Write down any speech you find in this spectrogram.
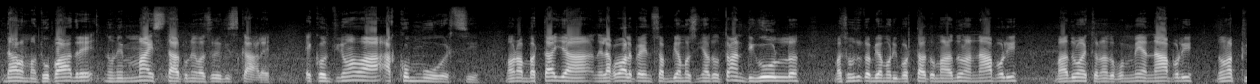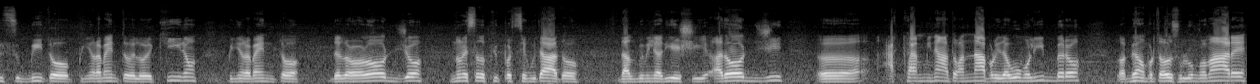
Dalma tuo padre non è mai stato un evasore fiscale e continuava a commuoversi, ma una battaglia nella quale penso abbiamo segnato tanti gol, ma soprattutto abbiamo riportato Maradona a Napoli, Maradona è tornato con me a Napoli, non ha più subito pignoramento dell'orecchino, pignoramento dell'orologio, non è stato più perseguitato dal 2010 ad oggi, eh, ha camminato a Napoli da uomo libero, lo abbiamo portato sul lungomare,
